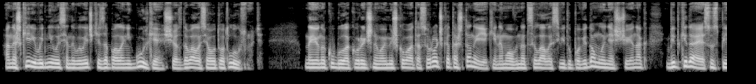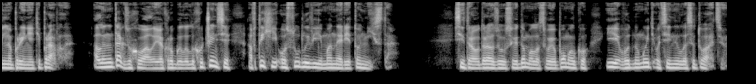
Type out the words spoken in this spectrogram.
а на шкірі виднілися невеличкі запалені гульки, що, здавалося, от-от луснуть. На юнаку була коричнева мішкувата сорочка та штани, які немов надсилали світу повідомлення, що юнак відкидає суспільно прийняті правила, але не так зухвало, як робили лихочинці, а в тихій осудливій манері тоніста. Сітра одразу усвідомила свою помилку і в одну мить оцінила ситуацію.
